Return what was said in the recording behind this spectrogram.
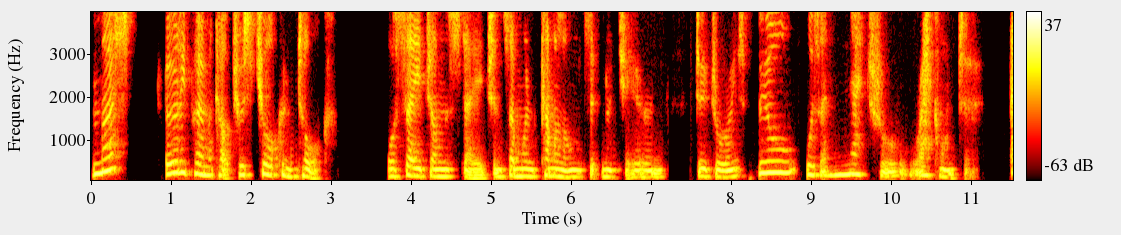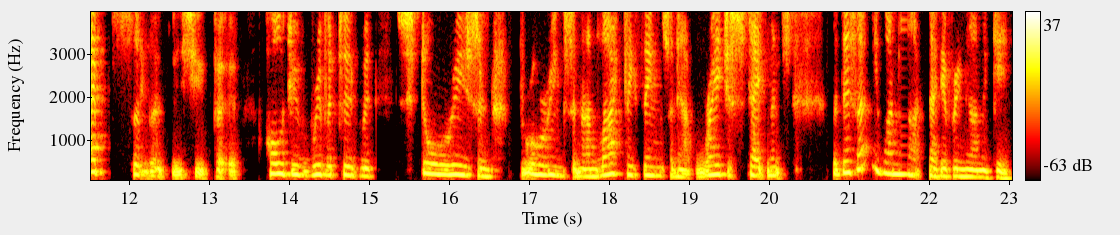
most early permaculture was chalk and talk or sage on the stage, and someone would come along sit in a chair and do drawings. Bill was a natural raconteur, absolutely superb, hold you riveted with stories and drawings and unlikely things and outrageous statements. But there's only one like that every now and again.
